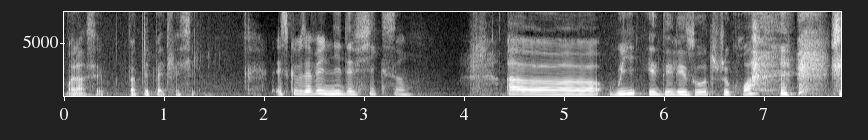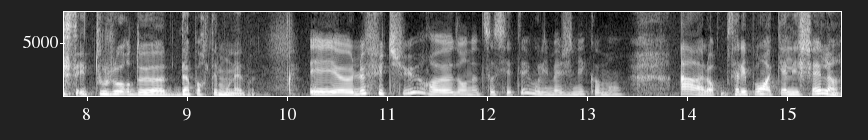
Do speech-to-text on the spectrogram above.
voilà, ça va peut-être pas être facile. Est-ce que vous avez une idée fixe? Euh, oui, aider les autres, je crois. J'essaie toujours d'apporter mon aide. Et euh, le futur euh, dans notre société, vous l'imaginez comment? Ah, alors, ça dépend à quelle échelle.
